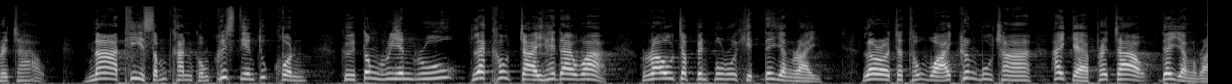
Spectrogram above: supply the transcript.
พระเจ้า หน้าที่สำคัญของคริสเตียนทุกคนคือต้องเรียนรู้และเข้าใจให้ได้ว่า เราจะเป็นปุโรหิตได้อย่างไร แล้วเราจะถวายเครื่องบูชาให้แก่พระเจ้าได้อย่างไร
